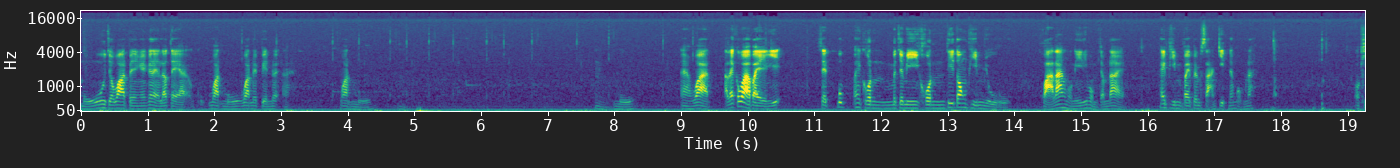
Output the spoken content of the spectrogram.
หมูจะวาดไปยังไงก็ได้ แล้วแต่ วาดหมู วาดไม่เป็นด้วย อะ วาดหมู หมู อะ วาด อะไรก็ว่าไปอย่างนี้ เสร็จปุ๊บ ให้คน มันจะมีคนที่ต้องพิมพ์อยู่ ขวาล่างตรงนี้ที่ผมจำได้ ให้พิมพ์ไปเป็นภาษาอังกฤษนะผมนะ โอเค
